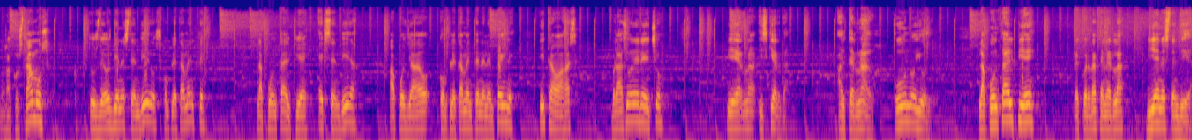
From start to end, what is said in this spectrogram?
Nos acostamos. Tus dedos bien extendidos completamente. La punta del pie extendida. Apoyado completamente en el empeine. Y trabajas brazo derecho, pierna izquierda. Alternado. Uno y uno. La punta del pie Recuerda tenerla bien extendida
